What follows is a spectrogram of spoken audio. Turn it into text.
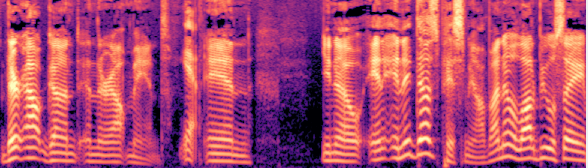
they're outgunned and they're outmanned. Yeah. and you know, and and it does piss me off. I know a lot of people say.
